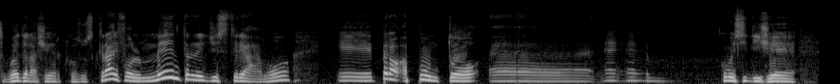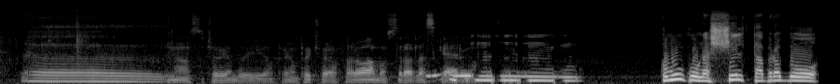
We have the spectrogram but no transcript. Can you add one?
se vuoi te la cerco su Scryfall mentre registriamo eh, però appunto eh, eh, come si dice eh, no sto cercando io prima o poi ce la farò a mostrarla a schermo mm, comunque una scelta proprio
